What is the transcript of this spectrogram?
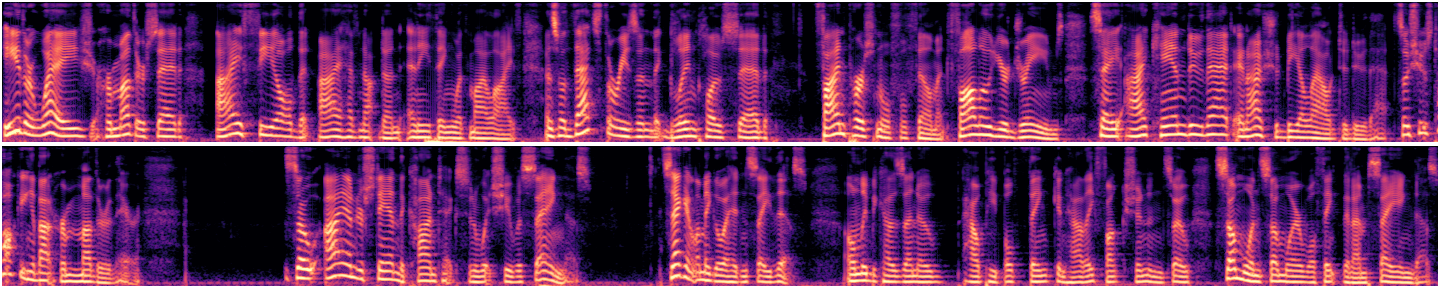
Either way, her mother said, I feel that I have not done anything with my life. And so that's the reason that Glenn Close said, Find personal fulfillment. Follow your dreams. Say, I can do that and I should be allowed to do that. So she was talking about her mother there. So I understand the context in which she was saying this. Second, let me go ahead and say this, only because I know how people think and how they function, and so someone somewhere will think that I'm saying this.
